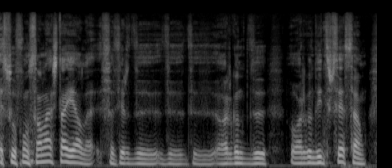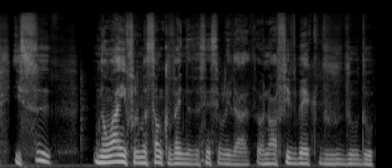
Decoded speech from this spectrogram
a sua função lá está ela, fazer de, de, de órgão de órgão de interseção. E se não há informação que venha da sensibilidade, ou não há feedback do, do, do,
